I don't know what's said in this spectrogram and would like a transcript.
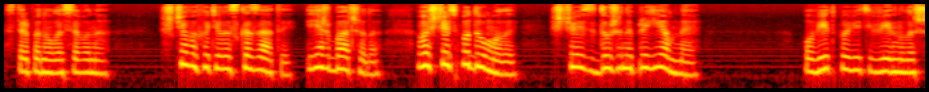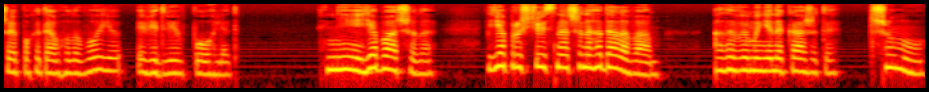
стрепенулася вона. Що ви хотіли сказати? Я ж бачила, ви щось подумали, щось дуже неприємне. У відповідь він лише похитав головою, відвів погляд. Ні, я бачила. Я про щось наче нагадала вам, але ви мені не кажете. Чому?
